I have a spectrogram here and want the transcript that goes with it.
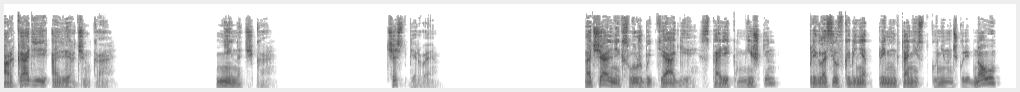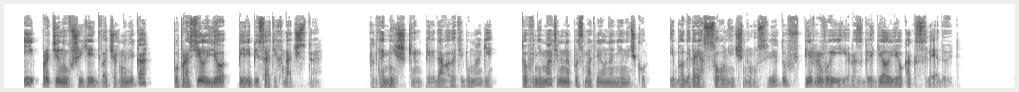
Аркадий Аверченко. Ниночка. Часть первая. Начальник службы тяги, старик Мишкин, пригласил в кабинет ремингтонистку Ниночку Реднову и, протянувши ей два черновика, попросил ее переписать их начисто. Когда Мишкин передавал эти бумаги, то внимательно посмотрел на Ниночку и благодаря солнечному свету впервые разглядел ее как следует.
